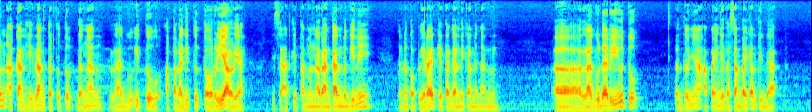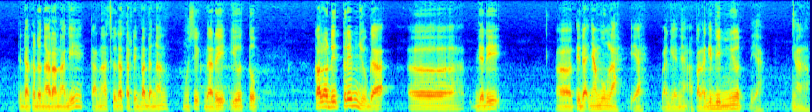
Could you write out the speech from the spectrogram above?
pun akan hilang tertutup dengan lagu itu, apalagi tutorial ya. Di saat kita menerangkan begini kena copyright kita gantikan dengan uh, lagu dari YouTube tentunya apa yang kita sampaikan tidak tidak kedengaran lagi karena sudah terlibat dengan musik dari YouTube. Kalau di trim juga eh, jadi eh, tidak nyambung lah ya bagiannya, apalagi di mute ya. Nah,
